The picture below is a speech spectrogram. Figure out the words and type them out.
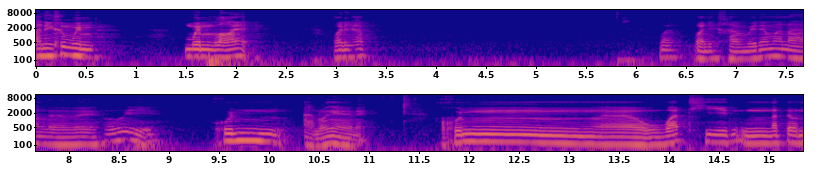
อันนี้คือหมื่นหมื่นร้อยวัสดีครับวันวันนี้ครับไม่ได้มานานเลยเฮ้ยคุณอ่านว่าไงเนี่ยคุณวัฒทีนัดดน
